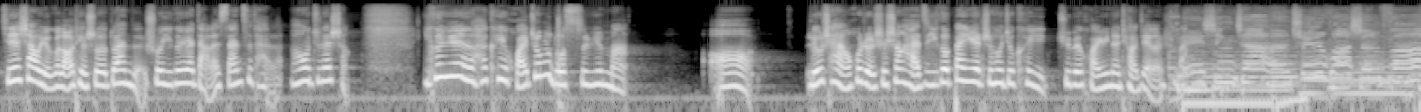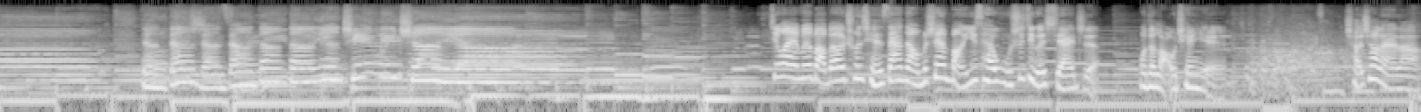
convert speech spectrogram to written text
今天下午有个老铁说的段子，说一个月打了三次胎了，然后我就在想，一个月还可以怀这么多次孕吗？哦，流产或者是生孩子一个半月之后就可以具备怀孕的条件了，是吧？当当当当当当，眼睛里眨呀。今晚有没有宝宝要冲前三的？我们现在榜一才五十几个喜爱值，我的老天爷！乔乔来了，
